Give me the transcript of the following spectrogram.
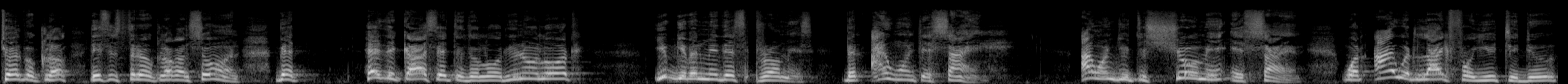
12 o'clock, this is 3 o'clock, and so on. But Hezekiah said to the Lord, You know, Lord, you've given me this promise, but I want a sign. I want you to show me a sign. What I would like for you to do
